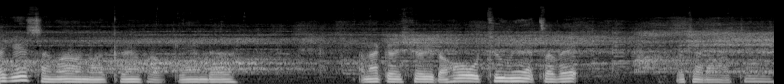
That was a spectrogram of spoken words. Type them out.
I guess I'm on with Korean propaganda. I'm not going to show you the whole two minutes of it, which I don't have time.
